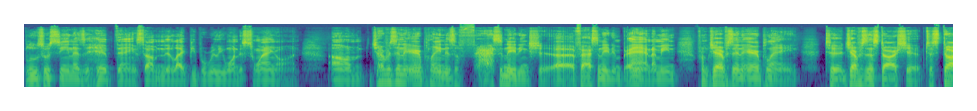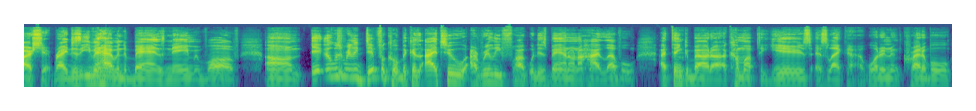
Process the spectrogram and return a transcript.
Blues was seen as a hip thing, something that like people really wanted to swang on. Um, Jefferson Airplane is a fascinating, uh, fascinating band. I mean, from Jefferson Airplane to Jefferson Starship to Starship, right? Just even having the band's name involved, um, it, it was really difficult because I too, I really fuck with this band on a high level. I think about uh, Come Up the Years as like uh, what an incredible,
